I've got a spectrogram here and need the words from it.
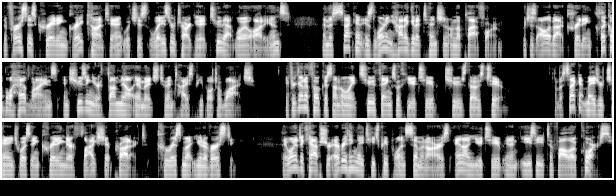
The first is creating great content, which is laser targeted to that loyal audience. And the second is learning how to get attention on the platform, which is all about creating clickable headlines and choosing your thumbnail image to entice people to watch. If you're going to focus on only two things with YouTube, choose those two. Now, the second major change was in creating their flagship product, Charisma University. They wanted to capture everything they teach people in seminars and on YouTube in an easy to follow course.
